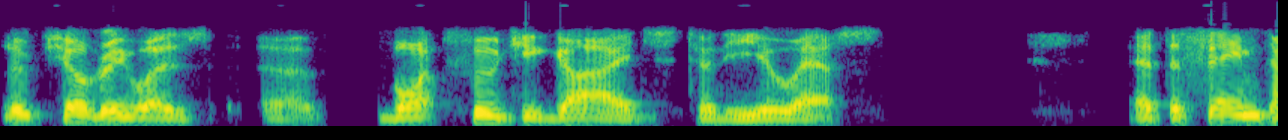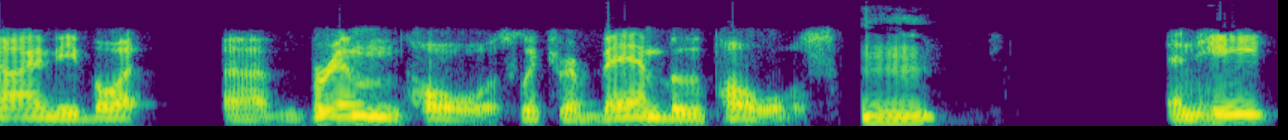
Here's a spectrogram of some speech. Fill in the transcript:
Luke Childre was uh, bought Fuji guides to the U.S. At the same time, he bought uh, brim poles, which were bamboo poles. Mm-hmm. And he,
